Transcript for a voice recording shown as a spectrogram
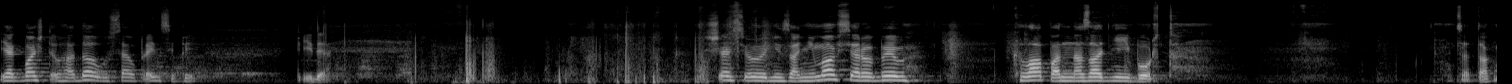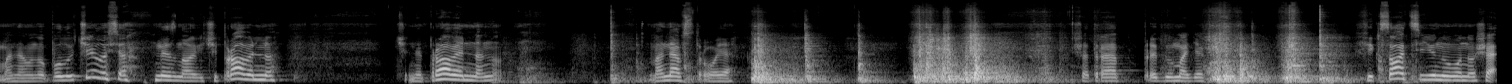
як бачите, вгадав, усе в принципі піде. Ще сьогодні займався, робив клапан на задній борт. Це так в мене воно вийшло. Не знаю, чи правильно, чи неправильно, ну мене встроє. Ще треба придумати якусь фіксацію, ну воно ще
